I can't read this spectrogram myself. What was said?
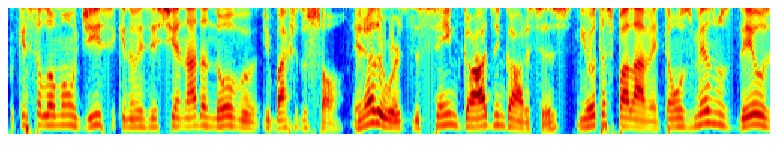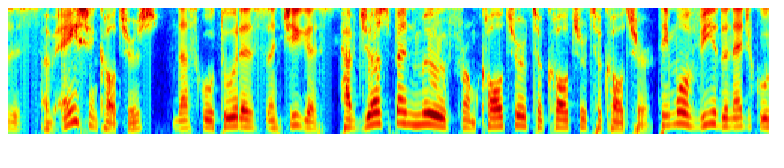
Porque Salomão disse que não existia nada novo debaixo do sol. In other words, the same gods and goddesses Em outras palavras, então os mesmos deuses of ancient cultures das culturas antigas have just been moved from culture to culture to culture. têm movido, né, de cultura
